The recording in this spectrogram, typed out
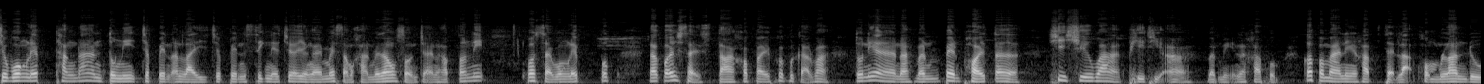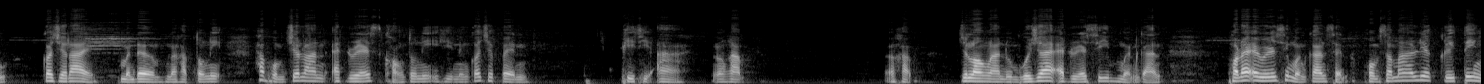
จะวงเล็บทางด้านตรงนี้จะเป็นอะไรจะเป็น signature ยังไงไม่สำคัญไม่ต้องสนใจนะครับ ตอนนี้พอใส่วงเล็บปุ๊บแล้วก็ใส่ star เข้าไปเพื่อประกาศว่าตัวนี้นะมันเป็น pointer ที่ชื่อว่า ptr แบบนี้นะครับผมก็ประมาณนี้ครับ เสร็จละผมรันดูก็จะได้เหมือนเดิมนะครับ ตรงนี้ถ้าผมจะรัน address ของตรงนี้อีกทีหนึ่งก็จะเป็น ptr นะครับนะครับจะลองรันดูผมก็จะได้ address ที่เหมือนกัน พอได้ address ที่เหมือนกันเสร็จ ผมสามารถเรียก greeting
